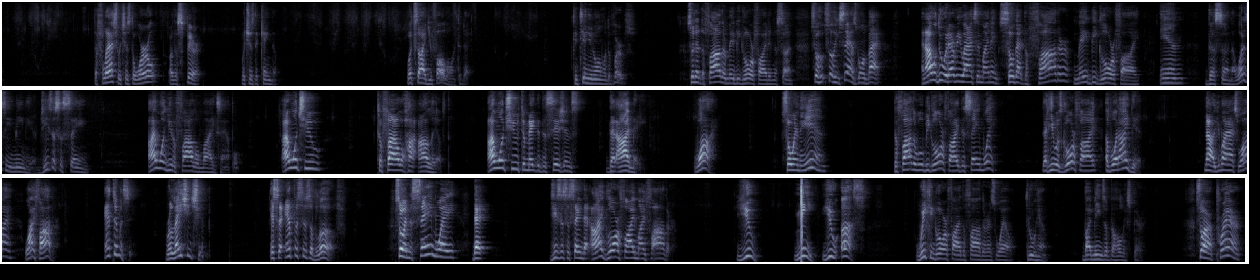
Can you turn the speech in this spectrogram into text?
The flesh, which is the world, or the spirit, which is the kingdom. What side you fall on today? Continuing on with the verse. So that the Father may be glorified in the Son. So, so he says, going back, and I will do whatever you ask in my name, so that the Father may be glorified in the Son. Now, what does he mean here? Jesus is saying, I want you to follow my example. I want you to follow how I lived. I want you to make the decisions that I made. Why? So, in the end, the Father will be glorified the same way that He was glorified of what I did. Now, you might ask, why? Why Father? Intimacy, relationship. It's the emphasis of love. So, in the same way that Jesus is saying that I glorify my Father, you, me, you, us, we can glorify the Father as well through Him by means of the Holy Spirit. So, our prayer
